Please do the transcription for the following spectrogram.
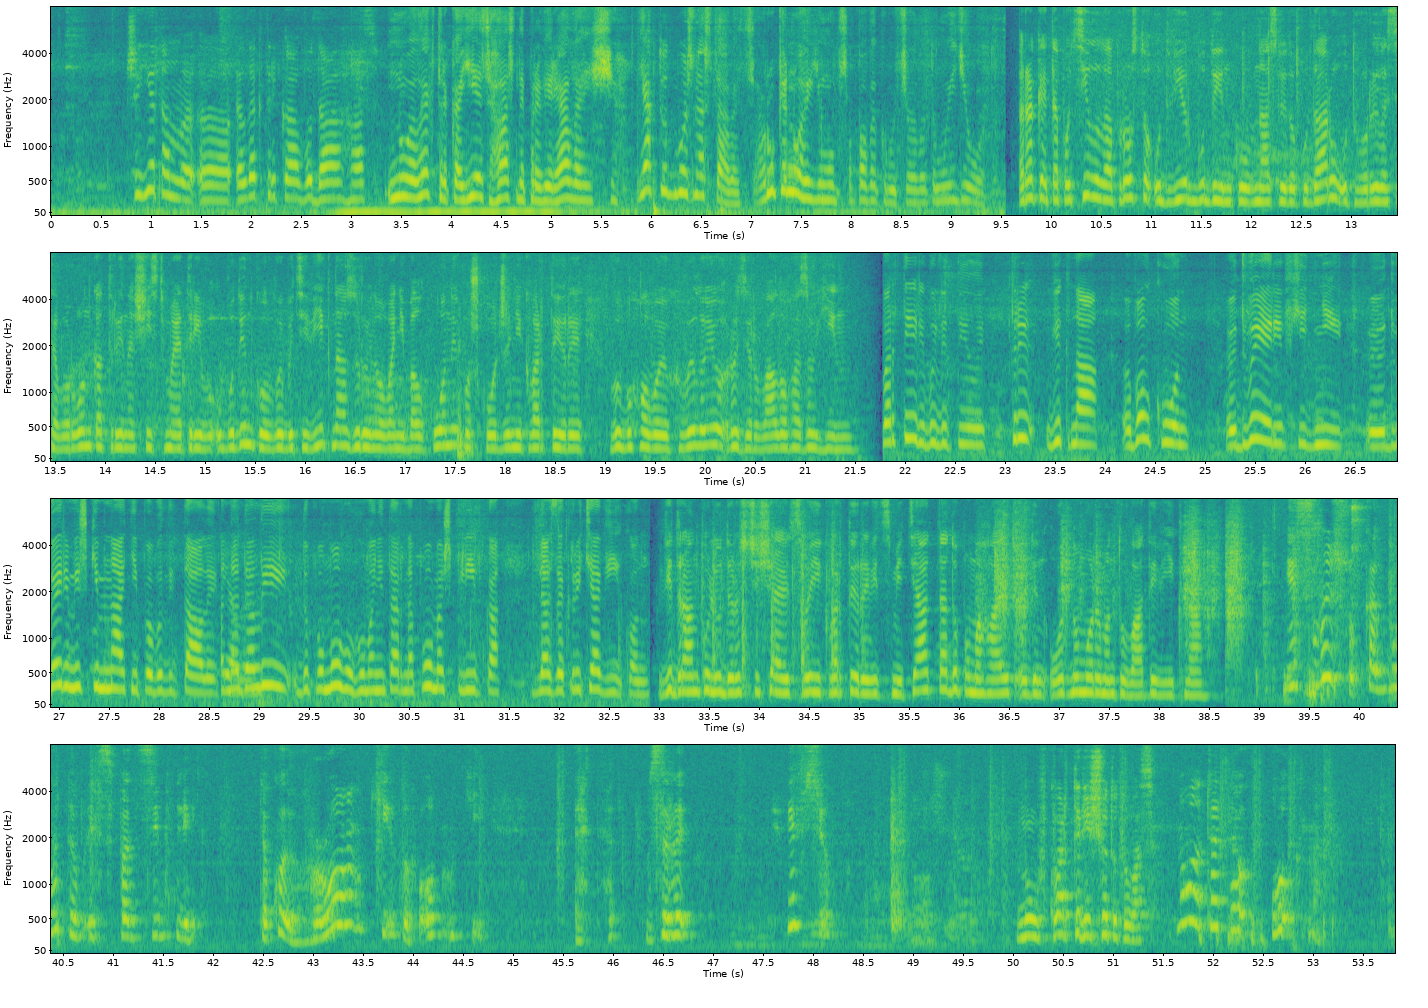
Чи є там е, електрика, вода, газ? Ну, електрика є, газ не перевіряла ще. Як тут можна ставитися? Руки, ноги йому щоб повикручувало, тому ідіоту. Ракета поцілила просто у двір будинку. Внаслідок удару утворилася воронка 3 на 6 метрів. У будинку вибиті вікна, зруйновані балкони, пошкоджені квартири. Вибуховою хвилею розірвало газогін. В квартирі вилетіли три вікна, балкон, двері вхідні, е, двері міжкімнатні повилітали. Надали допомогу, гуманітарна допомога, плівка для закриття вікон. Від ранку люди розчищають свої квартири від сміття та допомагають один одному ремонтувати вікна. И слышу, как будто бы из-под земли такой громкий, громкий это, взрыв. И все. Ну, в квартирі що тут у вас? Ну вот это окна.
